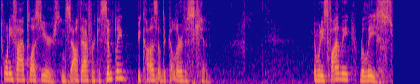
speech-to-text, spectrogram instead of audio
25 plus years in South Africa simply because of the color of his skin. And when he's finally released,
